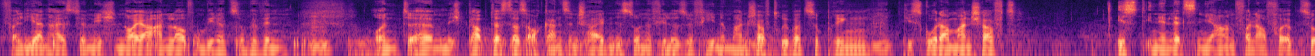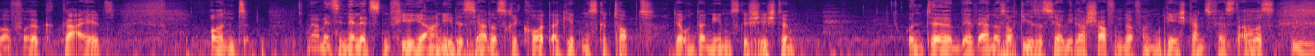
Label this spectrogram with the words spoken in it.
verlieren heißt für mich neuer Anlauf, um wieder zu gewinnen. Mhm. Und ähm, ich glaube, dass das auch ganz entscheidend ist, so eine Philosophie in eine Mannschaft rüberzubringen. Mhm. Die Skoda-Mannschaft ist in den letzten Jahren von Erfolg zu Erfolg geeilt. Und wir haben jetzt in den letzten vier Jahren jedes Jahr das Rekordergebnis getoppt der Unternehmensgeschichte. Und äh, wir werden das auch dieses Jahr wieder schaffen, davon gehe ich ganz fest aus, mhm.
